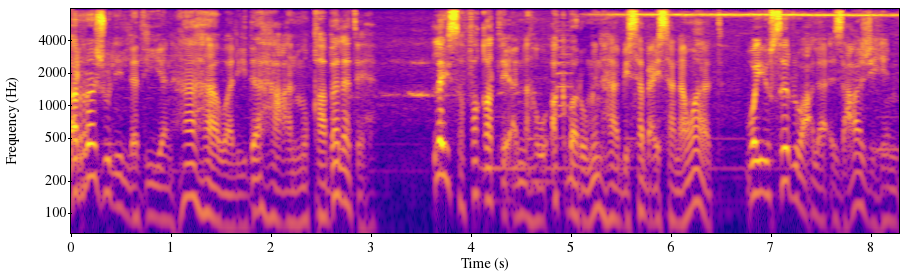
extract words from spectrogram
الرجل الذي ينهاها والداها عن مقابلته. ليس فقط لأنه أكبر منها بسبع سنوات ويصر على إزعاجهم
